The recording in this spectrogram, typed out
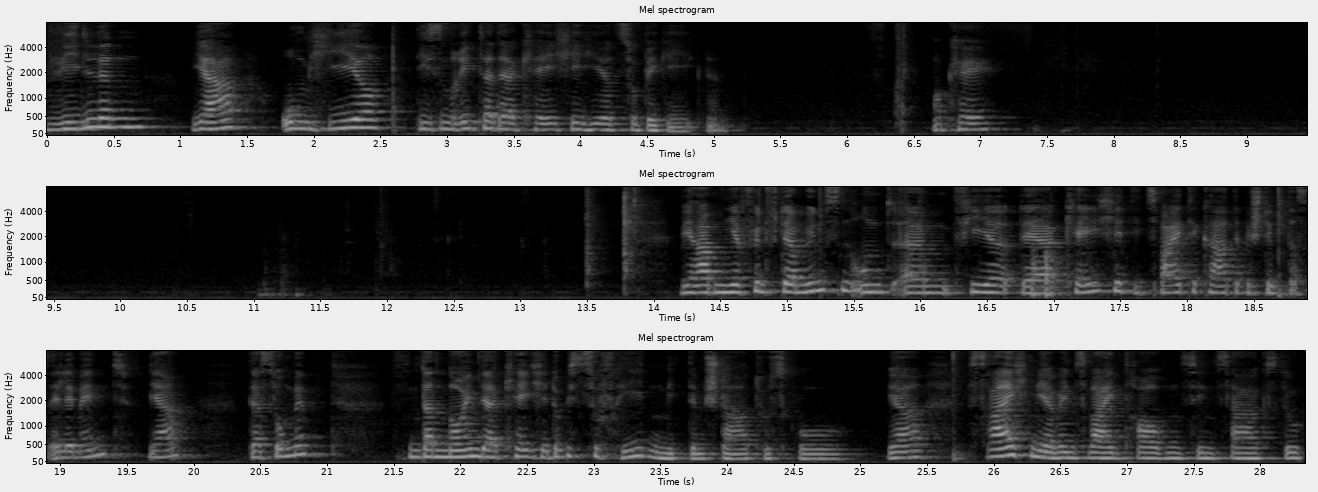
Willen, ja, um hier diesem Ritter der Kelche hier zu begegnen. Okay? Wir haben hier fünf der Münzen und ähm, vier der Kelche. Die zweite Karte bestimmt das Element ja, der Summe. Das sind dann neun der Kelche. Du bist zufrieden mit dem Status quo. Ja, es reicht mir, wenn es Weintrauben sind, sagst du.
